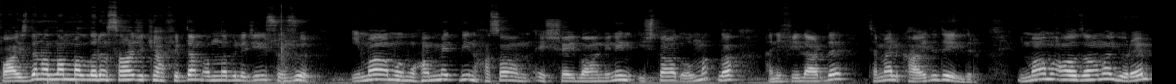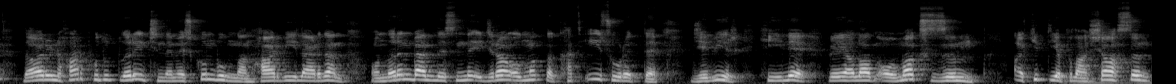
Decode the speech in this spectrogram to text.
faizden alınan malların sadece kafirden alınabileceği sözü İmam-ı Muhammed bin Hasan Eşşeybani'nin içtihadı olmakla Hanifilerde temel kaide değildir. İmam-ı Azam'a göre Darül Harp hudutları içinde meskun bulunan harbilerden onların beldesinde icra olmakla kat'i surette cebir, hile ve yalan olmaksızın akit yapılan şahsın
